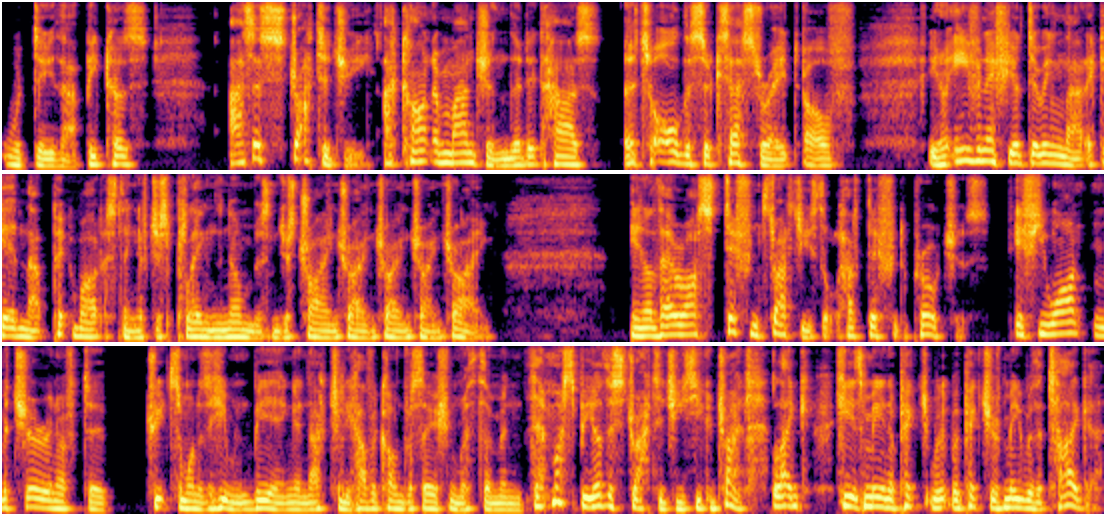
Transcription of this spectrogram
would do that because as a strategy, I can't imagine that it has at all the success rate of, you know, even if you're doing that, again, that pickup artist thing of just playing the numbers and just trying, trying, trying, trying, trying. You know, there are different strategies that will have different approaches. If you aren't mature enough to treat someone as a human being and actually have a conversation with them, and there must be other strategies you can try. Like here's me in a picture, a picture of me with a tiger.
